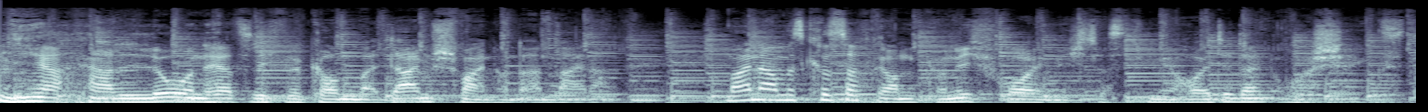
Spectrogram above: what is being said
Ja, hallo und herzlich willkommen bei deinem Schweinhund Anleiter. Mein Name ist Christoph Ramk und ich freue mich, dass du mir heute dein Ohr schenkst.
